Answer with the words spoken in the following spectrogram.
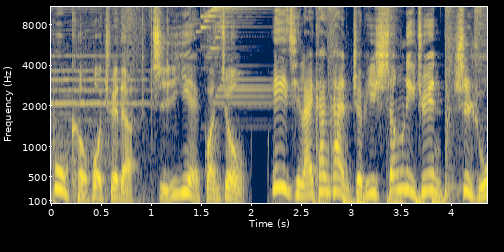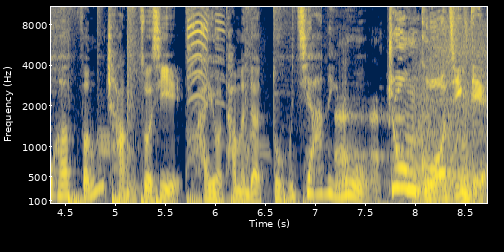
不可或缺的职业观众。一起来看看这批生力军是如何逢场作戏，还有他们的独家内幕。中国景点。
